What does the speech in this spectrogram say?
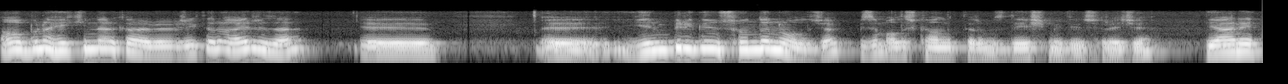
Ama buna hekimler karar verecekler. Ayrıca e, e, 21 gün sonunda ne olacak? Bizim alışkanlıklarımız değişmediği sürece. Yani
